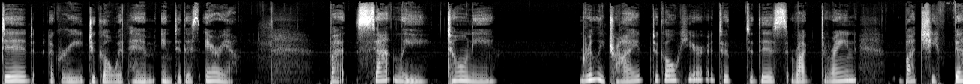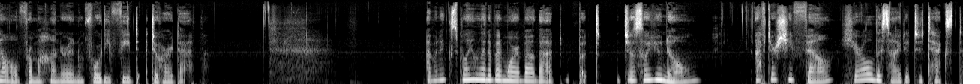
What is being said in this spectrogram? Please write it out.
did agree to go with him into this area. But sadly, Toni really tried to go here to, to this rugged terrain, but she fell from 140 feet to her death. I'm going to explain a little bit more about that, but just so you know, after she fell, Harold decided to text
